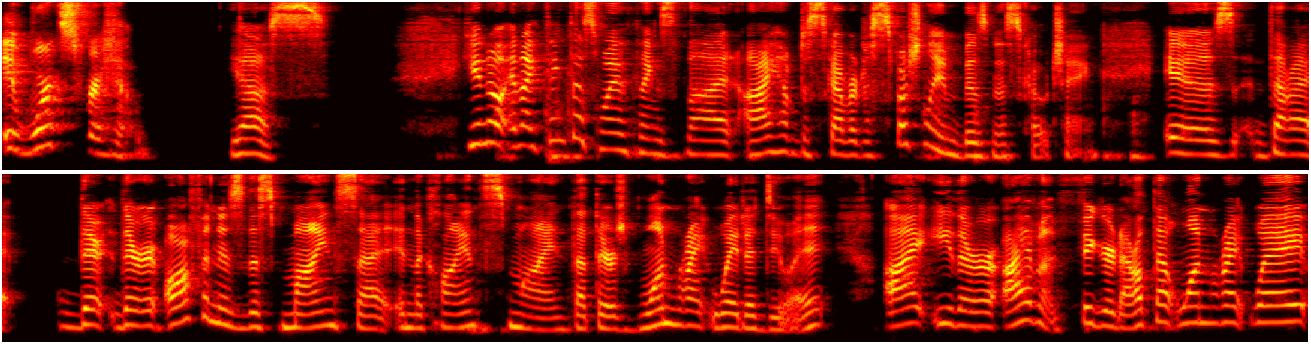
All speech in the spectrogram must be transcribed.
it works for him. Yes. You know, and I think that's one of the things that I have discovered, especially in business coaching, is that there there often is this mindset in the client's mind that there's one right way to do it. I either I haven't figured out that one right way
